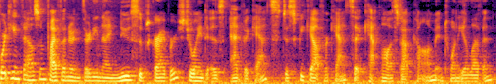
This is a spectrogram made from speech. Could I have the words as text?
14,539 new subscribers joined as advocates to speak out for cats at catlaws.com in 2011,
